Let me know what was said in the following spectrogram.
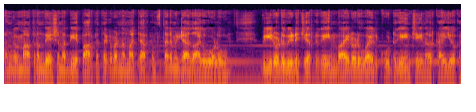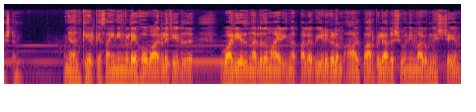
തങ്ങൾ മാത്രം ദേശമധ്യയെ പാർക്കത്തക്കവണ്ണം മറ്റാർക്കും സ്ഥലമില്ലാതാകുവോളവും. വീടോട് വീട് ചേർക്കുകയും വയലോട് വയൽ കൂട്ടുകയും ചെയ്യുന്നവർക്ക് അയ്യോ കഷ്ടം. ഞാൻ കേൾക്കെ സൈന്യങ്ങളുടെ ഹോവാരളി ചെയ്തത്. വലിയതും നല്ലതുമായിരിക്കുന്ന പല വീടുകളും ആൾപ്പാർപ്പില്ലാതെ ശൂന്യമാകും നിശ്ചയം.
